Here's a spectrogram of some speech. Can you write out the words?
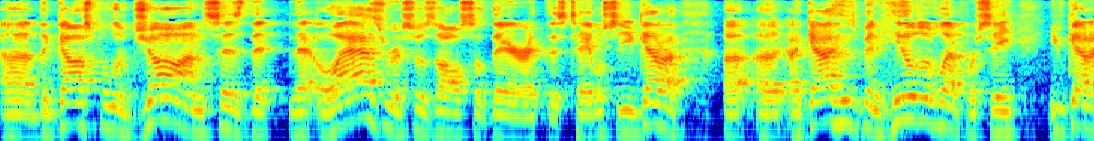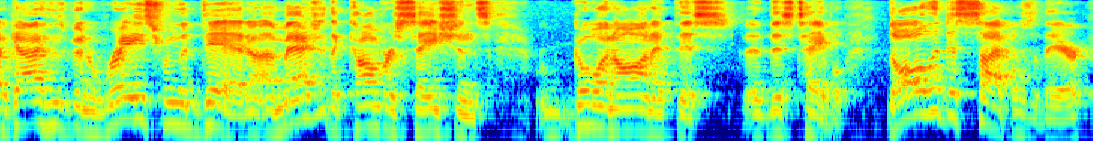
Uh, the Gospel of John says that, that Lazarus was also there at this table. So you've got a, a, a guy who's been healed of leprosy, you've got a guy who's been raised from the dead. Imagine the conversations going on at this, at this table. All the disciples are there,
